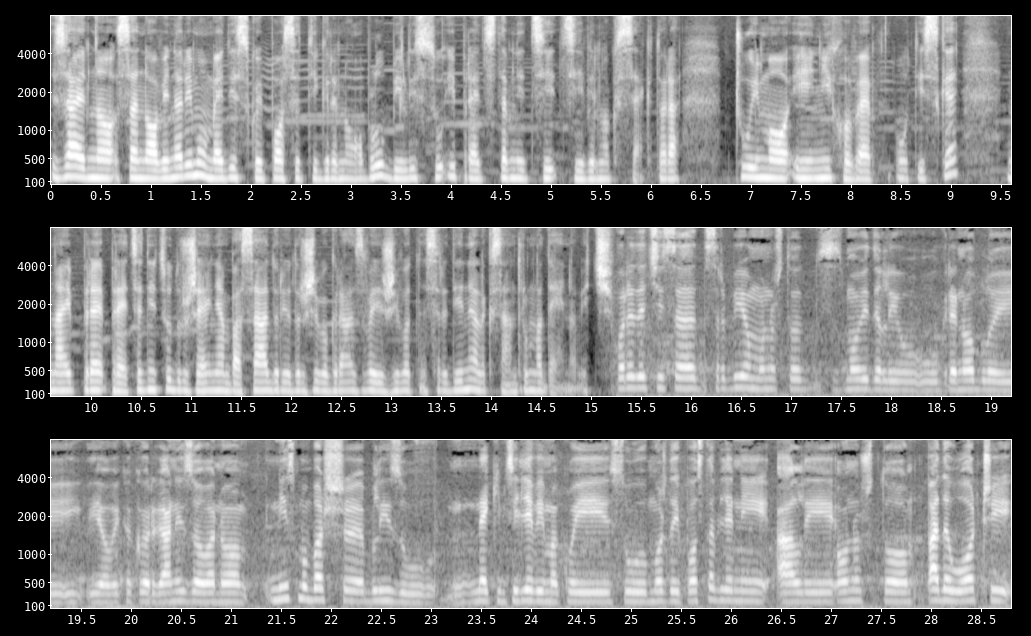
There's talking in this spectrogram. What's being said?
Zajedno sa novinarima u medijskoj poseti Grenoblu bili su i predstavnici civilnog sektora. Čujmo i njihove utiske. Najpre predsednicu Udruženja ambasadori održivog razvoja i životne sredine Aleksandru Mladenović. Poredeći sa Srbijom, ono što smo videli u, u Grenoblu i, i, ovaj kako je organizovano, nismo baš blizu nekim ciljevima koji su možda i postavljeni, ali ono što pada u oči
